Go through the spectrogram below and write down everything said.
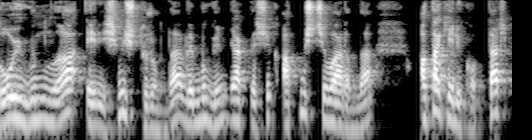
doygunluğa erişmiş durumda ve bugün yaklaşık 60 civarında atak helikopter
